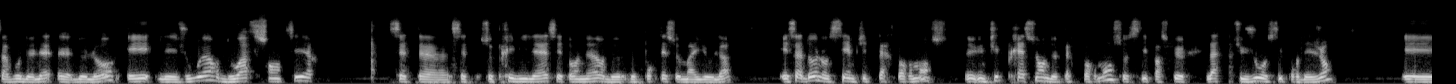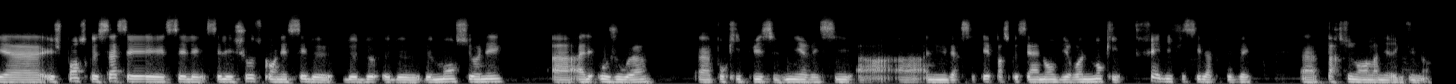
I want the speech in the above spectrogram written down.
ça vaut euh, de l'or et les joueurs doivent sentir euh, ce privilège, cet honneur de, de porter ce maillot-là. Et ça donne aussi une petite performance, une petite pression de performance aussi, parce que là, tu joues aussi pour des gens. Et, euh, et je pense que ça, c'est les, les choses qu'on essaie de, de, de, de, mentionner à- aux joueurs euh, pour qu'ils puissent venir ici à, à, à l'université parce que c'est un environnement qui est très difficile à trouver euh, partout dans l'Amérique du Nord.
